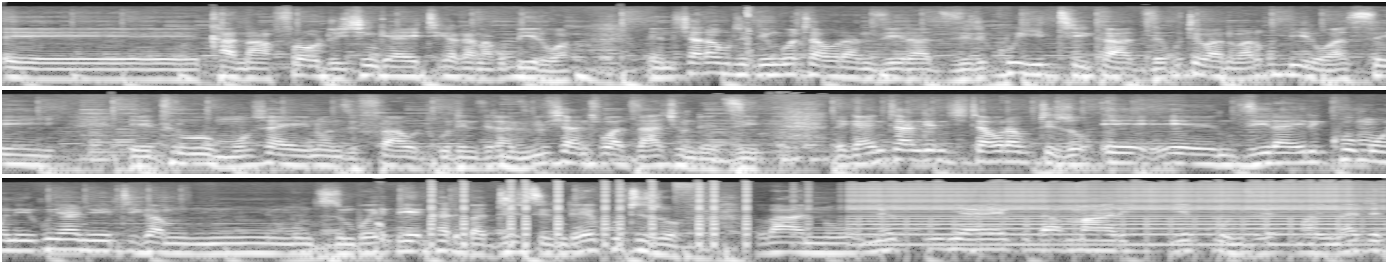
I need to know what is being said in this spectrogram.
eh, kana fraud ichinge yaitika kana kubirwa. Eh, ndichada kuti ndingotaura nzira dziri kuitika dzekuti vanhu vari kubirwa sei eh, through mhosva inonzi fraud kuti nzira dziri kushandiswa dzacho ndedzipi regai nditange ndichitaura kutizvo eh, eh, nzira iri common iri kunyanyoitika mu- munzvimbo yedu yekariba district ndeyekutizvo vanhu nekunyaya yekuda mari yekunze maunited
